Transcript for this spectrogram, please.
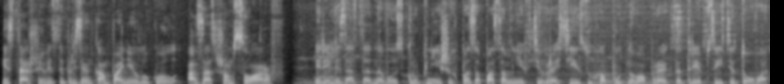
и старший вице-президент компании «Лукойл» Азат Шамсуаров. Реализация одного из крупнейших по запасам нефти в России сухопутного проекта Трепса и Титова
